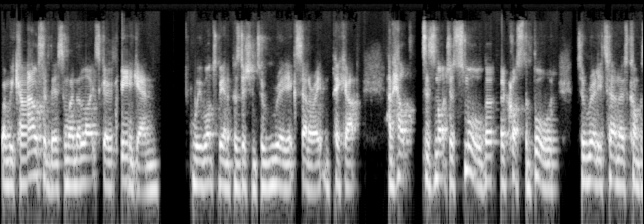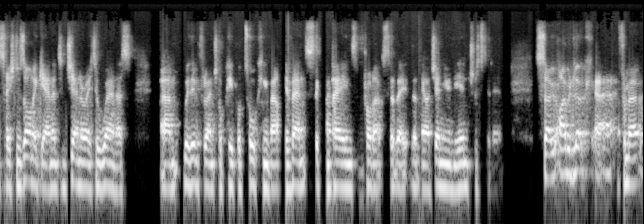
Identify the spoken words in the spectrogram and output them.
when we come out of this and when the lights go green again, we want to be in a position to really accelerate and pick up and help It's not just small, but across the board to really turn those conversations on again and to generate awareness um, with influential people talking about the events, the campaigns, the products that they, that they are genuinely interested in. So I would look uh, from a,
